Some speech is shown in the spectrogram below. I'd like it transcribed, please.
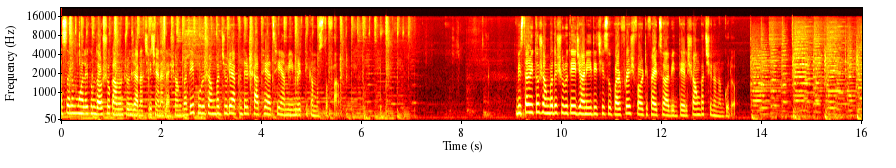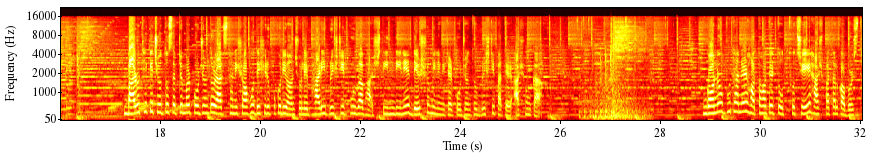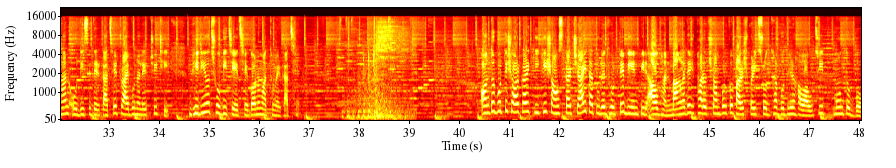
আসসালামু আলাইকুম দর্শক, আমন্ত্রণ জানাচ্ছি চ্যানেলের সংবাদে। পুরো সংবাদ জুড়ে আপনাদের সাথে আছি আমি মৃত্তিকা মুস্তফা। বিস্তারিত সংবাদের শুরুতেই জানিয়ে দিচ্ছি সুপার ফ্রেশ ফর্টিফাইড সয়াবিন তেল সংবাদ শিরোনামগুলো। বারো থেকে চোদ্দ সেপ্টেম্বর পর্যন্ত রাজধানী সহ দেশের উপকূলীয় অঞ্চলে ভারী বৃষ্টির পূর্বাভাস। তিন দিনে দেড়শো মিলিমিটার পর্যন্ত বৃষ্টিপাতের আশঙ্কা। গণ অভ্যুত্থানের হতাহতের তথ্য চেয়ে হাসপাতাল, কবরস্থান ও ডিসিদের কাছে ট্রাইব্যুনালের চিঠি। ভিডিও ছবি চেয়েছে গণমাধ্যমের কাছে। অন্তর্বর্তী সরকার কি কি সংস্কার চায় তা তুলে ধরতে বিএনপির আহ্বান। বাংলাদেশ, ভারত সম্পর্ক, পারস্পরিক শ্রদ্ধাবোধের হওয়া উচিত মন্তব্য।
